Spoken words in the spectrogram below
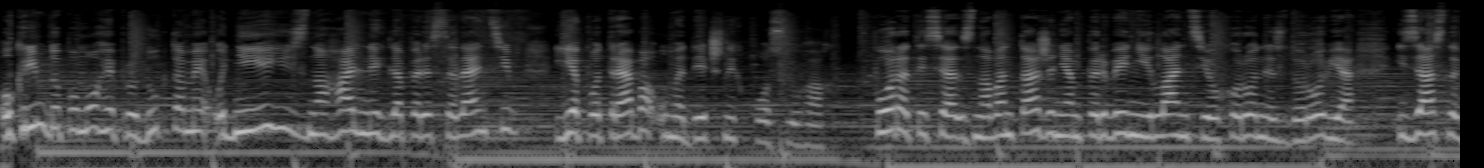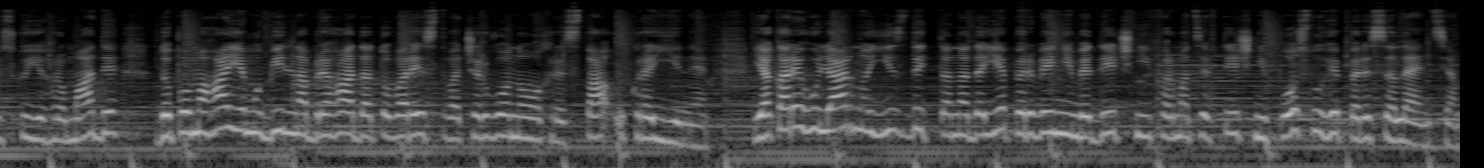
Окрім допомоги продуктами, однією з нагальних для переселенців є потреба у медичних послугах. Впоратися з навантаженням первинній ланці охорони здоров'я Ізяславської громади допомагає мобільна бригада Товариства Червоного Христа України, яка регулярно їздить та надає первинні медичні і фармацевтичні послуги переселенцям.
